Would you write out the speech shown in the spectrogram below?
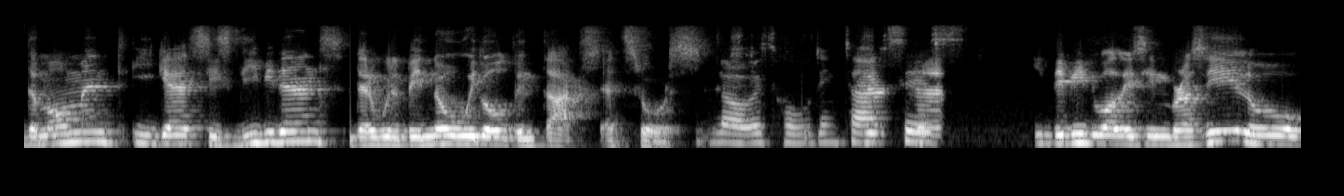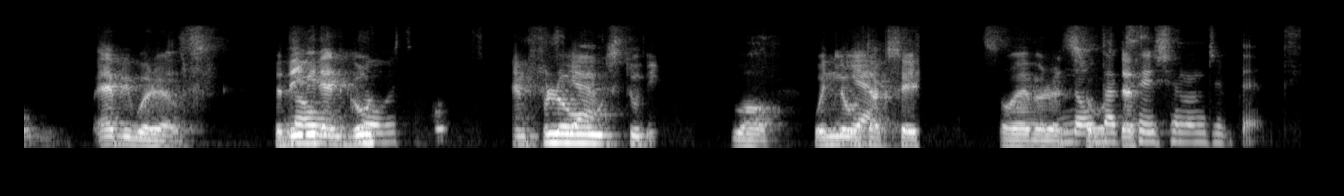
the moment he gets his dividends there will be no withholding tax at source no withholding taxes uh, individual is in brazil or everywhere else the no, dividend goes no and flows yeah. to the well with no yeah. taxation whatsoever at no source. taxation That's on dividends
